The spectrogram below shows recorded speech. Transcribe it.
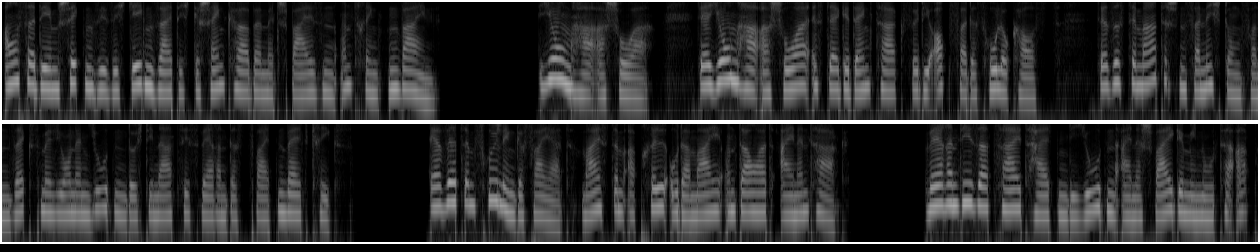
Außerdem schicken sie sich gegenseitig Geschenkkörbe mit Speisen und trinken Wein. Yom HaAshor. Der Yom HaAshor ist der Gedenktag für die Opfer des Holocausts, der systematischen Vernichtung von sechs Millionen Juden durch die Nazis während des Zweiten Weltkriegs. Er wird im Frühling gefeiert, meist im April oder Mai und dauert einen Tag. Während dieser Zeit halten die Juden eine Schweigeminute ab,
